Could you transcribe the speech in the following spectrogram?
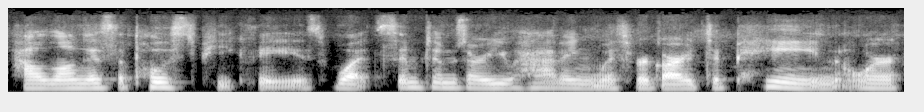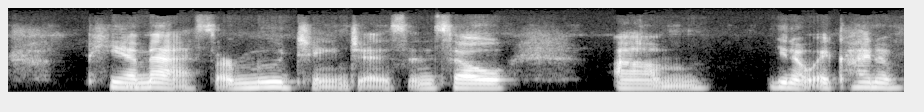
how long is the post peak phase what symptoms are you having with regard to pain or pms or mood changes? And so um, you know it kind of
